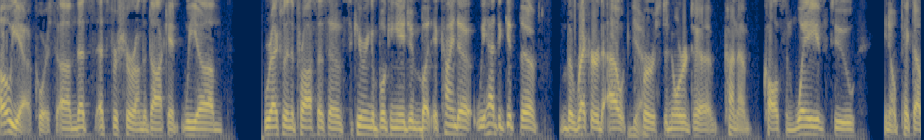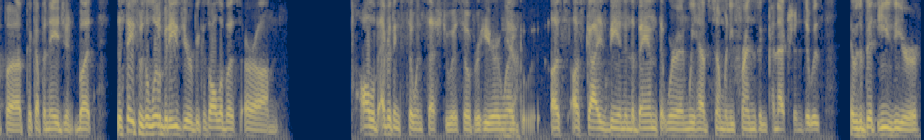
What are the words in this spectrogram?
Oh yeah, of course. Um, that's that's for sure on the docket. We um, we're actually in the process of securing a booking agent, but it kind of we had to get the the record out Yeah. first in order to kind of cause some waves to you know pick up uh, pick up an agent. But the states was a little bit easier because all of us are um, all of everything's so incestuous over here. and Yeah. Like us us guys being in the bands that we're in, we have so many friends and connections. It was it was a bit easier,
